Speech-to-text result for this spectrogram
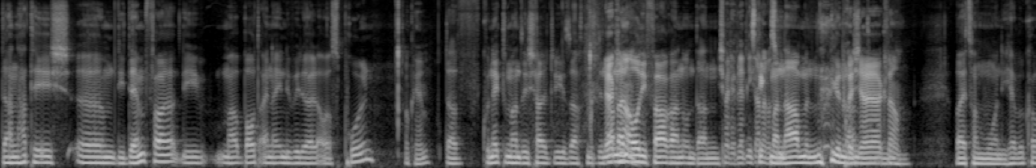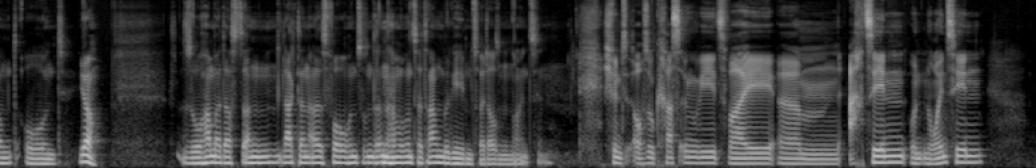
Dann hatte ich ähm, die Dämpfer, die baut einer individuell aus Polen. Okay. Da connecte man sich halt, wie gesagt, mit den Ja, anderen. Audi-Fahrern und dann Ich nichts kriegt man Namen genannt. ja, ja, klar. Weiß man, wo man die herbekommt. Und ja, so haben wir das dann, lag dann alles vor uns und dann haben wir uns da dran begeben, 2019. Ich finde auch so krass irgendwie 2018 und 19,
